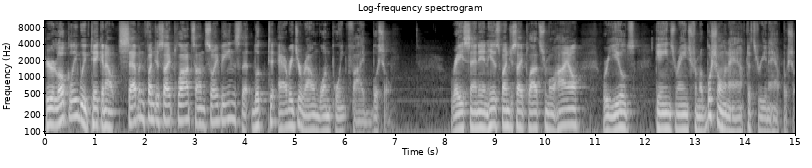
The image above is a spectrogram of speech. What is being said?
Here locally, we've taken out seven fungicide plots on soybeans that look to average around 1.5 bushel. Ray sent in his fungicide plots from Ohio, where yields gains range from a bushel and a half to three and a half bushel.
